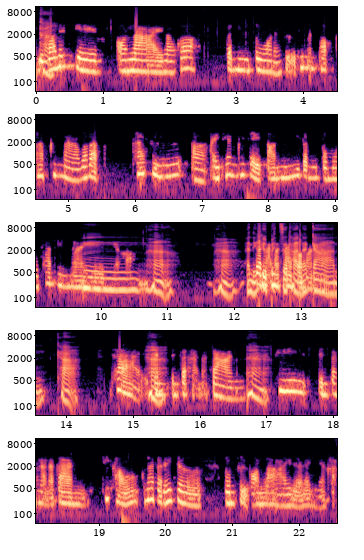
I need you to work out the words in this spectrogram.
หรือค่ะว่าเล่นเกมออนไลน์เราก็จะมีตัวหนังสือที่มัน pop up ขึ้นมาว่าแบบถ้าซื้อเอ่อ item พิเศษตอนนี้จะมีโปรโมชั่นยังไงอือะไรอย่างเงี้ยค่ะมค่ะค่ะอันนี้คือเป็นสถานการณ์ค่ะ ใช่ เป็นค่ะเป็นสถานการณ์ค่ะที่เป็นสถานการณ์ ที่เขาน่าจะได้เจอบนสื่อออนไลน์หรืออะไรอย่างเงี้ยค่ะ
